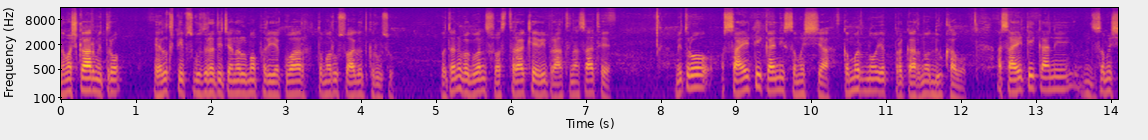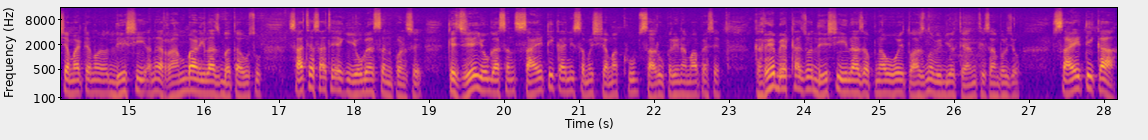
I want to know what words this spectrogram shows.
નમસ્કાર મિત્રો. હેલ્થ ટિપ્સ ગુજરાતી ચેનલમાં ફરી એકવાર તમારું સ્વાગત કરું છું. બધાને ભગવાન સ્વસ્થ રાખે એવી પ્રાર્થના સાથે. મિત્રો સાયટિકાની સમસ્યા કમરનો એક પ્રકારનો દુખાવો. આ સાયટિકાની સમસ્યા માટેનો દેશી અને રામબાણ ઇલાજ બતાવું છું. સાથે સાથે એક યોગાસન પણ છે કે જે યોગાસન સાયટિકાની સમસ્યામાં ખૂબ સારું પરિણામ આપે છે. ઘરે બેઠા જો દેશી ઇલાજ અપનાવવો હોય તો આજનો વીડિયો ધ્યાનથી સાંભળજો. સાયટિકા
